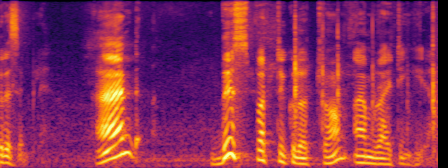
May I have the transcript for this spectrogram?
very simply and this particular term I am writing here.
